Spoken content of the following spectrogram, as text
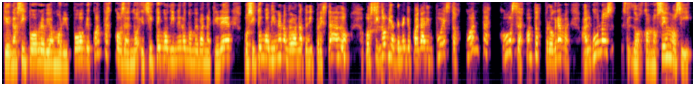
que nací pobre, voy a morir pobre, cuántas cosas, ¿no? Si tengo dinero no me van a querer, o si tengo dinero me van a pedir prestado, o si no voy a tener que pagar impuestos, cuántas cosas, cuántos programas. Algunos los conocemos y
